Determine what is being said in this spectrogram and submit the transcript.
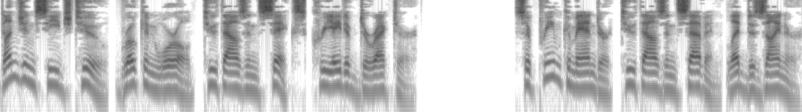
Dungeon Siege 2 Broken World 2006 creative director Supreme Commander 2007 lead designer.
